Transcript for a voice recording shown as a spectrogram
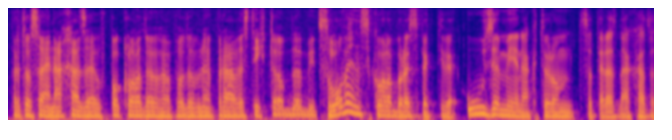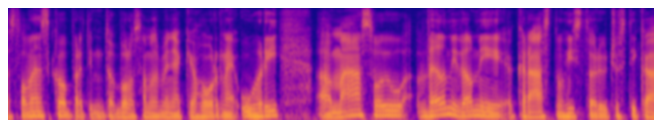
preto sa aj nachádzajú v pokladoch a podobné práve z týchto období. Slovensko, alebo respektíve územie, na ktorom sa teraz nachádza Slovensko, predtým to bolo samozrejme nejaké horné uhry, má svoju veľmi, veľmi krásnu históriu, čo sa týka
